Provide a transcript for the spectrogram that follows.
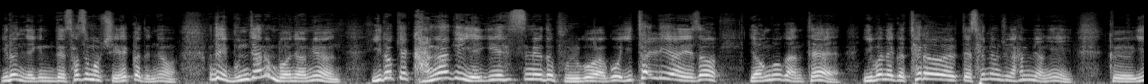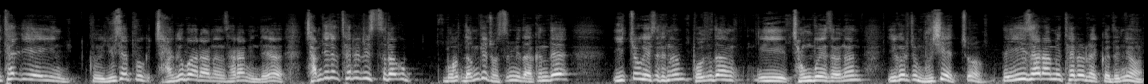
이런 얘기인데 서슴없이 했거든요. 근데 문제는 뭐냐면 이렇게 강하게 얘기했음에도 불구하고 이탈리아에서 영국한테 이번에 그 테러할 때 세 명 중에 한 명이 그 이탈리아인 그 유세프 자그바라는 사람인데요. 잠재적 테러리스트라고 뭐 넘겨줬습니다. 근데 이쪽에서는 보수당 이 정부에서는 이걸 좀 무시했죠. 이 사람이 테러를 했거든요.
